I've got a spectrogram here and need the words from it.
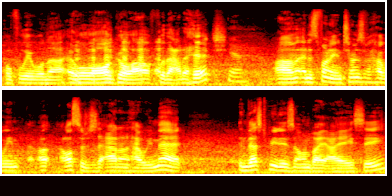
Hopefully it will not. It will all go off without a hitch. Yeah. Um, and it's funny in terms of how we. Uh, also, just to add on how we met, Investopedia is owned by IAC.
